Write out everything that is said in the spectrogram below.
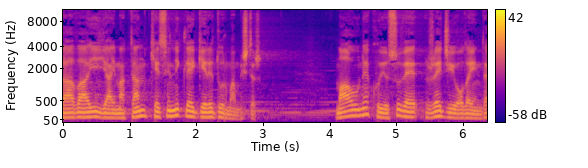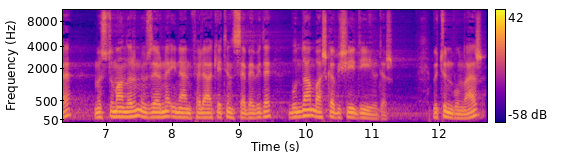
davayı yaymaktan kesinlikle geri durmamıştır. Maune kuyusu ve Reci olayında Müslümanların üzerine inen felaketin sebebi de bundan başka bir şey değildir. Bütün bunlar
